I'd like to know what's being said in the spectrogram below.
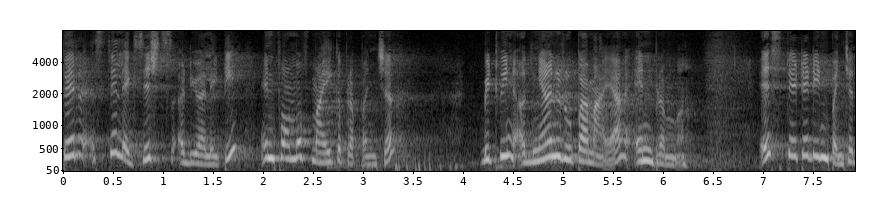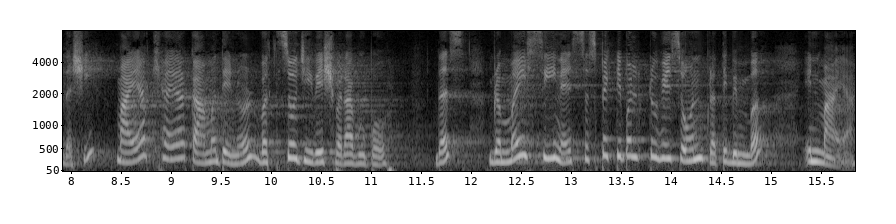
there still exists a duality in form of Mayika Prapancha between Ajnana Rupa Maya and Brahma. As stated in Panchadashi, Maya Khyaya Kamadenur Vatso Jiveshwara Vupo. Thus, Brahma is seen as susceptible to his own pratibimba in Maya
